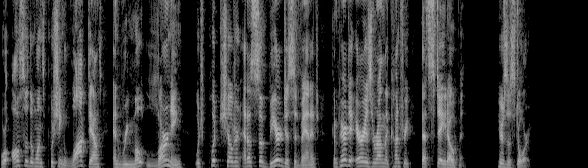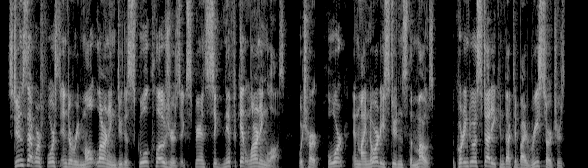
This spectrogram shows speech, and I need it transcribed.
were also the ones pushing lockdowns and remote learning, which put children at a severe disadvantage compared to areas around the country that stayed open. Here's a story. Students that were forced into remote learning due to school closures experienced significant learning loss, which hurt poor and minority students the most, according to a study conducted by researchers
